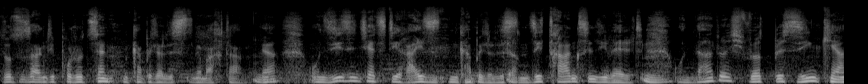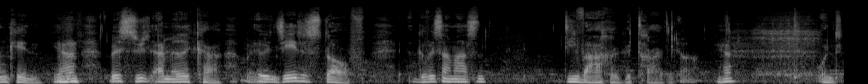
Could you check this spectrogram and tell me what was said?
sozusagen die Produzentenkapitalisten gemacht haben. Mhm. Ja. Und sie sind jetzt die reisenden Kapitalisten. Ja. Sie tragen es in die Welt. Mhm. Und dadurch wird bis Xinjiang hin, ja, mhm. bis Südamerika, in jedes Dorf gewissermaßen die Ware getragen. Ja. ja? Und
